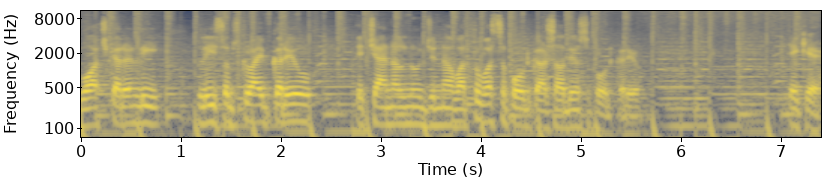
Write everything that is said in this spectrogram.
watch ਕਰਨ ਲਈ ਪਲੀਜ਼ ਸਬਸਕ੍ਰਾਈਬ ਕਰਿਓ ਤੇ ਚੈਨਲ ਨੂੰ ਜਿੰਨਾ ਵੱਧ ਤੋਂ ਵੱਧ ਸਪੋਰਟ ਕਰ ਸਕਦੇ ਹੋ ਸਪੋਰਟ ਕਰਿਓ। ਟੇਕ ਕੇਅਰ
